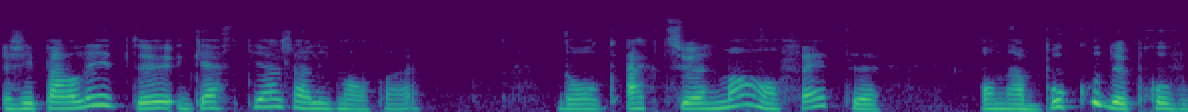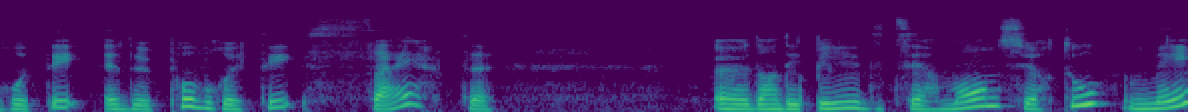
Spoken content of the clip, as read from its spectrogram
j'ai parlé de gaspillage alimentaire. Donc actuellement, en fait, on a beaucoup de pauvreté, de pauvreté certes, euh, dans des pays du tiers-monde surtout, mais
